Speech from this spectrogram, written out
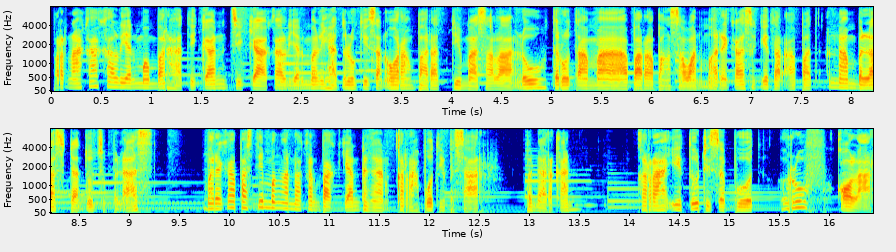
Pernahkah kalian memperhatikan jika kalian melihat lukisan orang barat di masa lalu, terutama para bangsawan mereka sekitar abad 16 dan 17? Mereka pasti mengenakan pakaian dengan kerah putih besar Benar kan? Kerah itu disebut roof collar.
